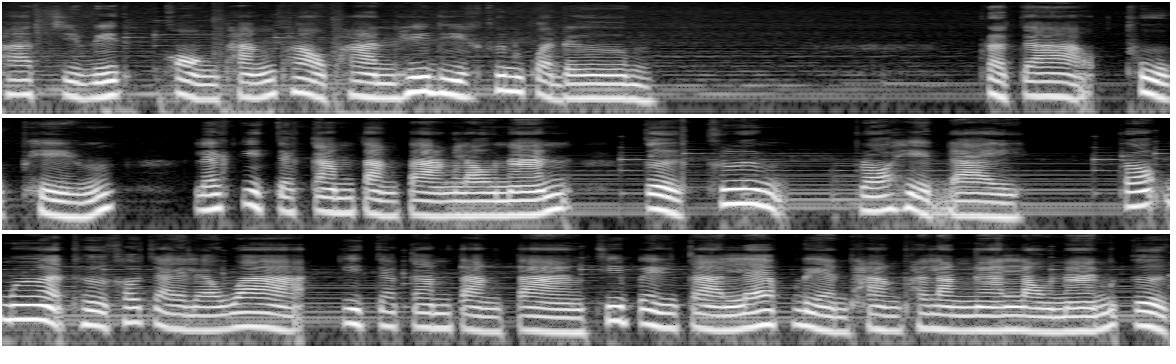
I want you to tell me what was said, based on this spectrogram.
ภาพชีวิตของทั้งเผ่าพันธุ์ให้ดีขึ้นกว่าเดิม พระเจ้าถูกเผงและกิจกรรมต่างๆเหล่านั้นเกิดขึ้นเพราะเหตุใด เพราะเมื่อเธอเข้าใจแล้วว่า กิจกรรมต่างๆ ที่เป็นการแลกเปลี่ยนทางพลังงานเหล่านั้นเกิด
